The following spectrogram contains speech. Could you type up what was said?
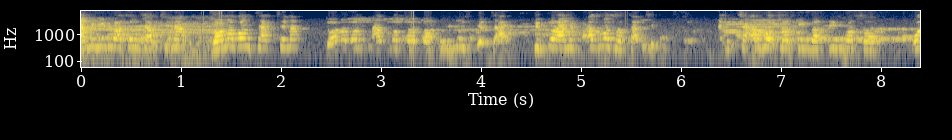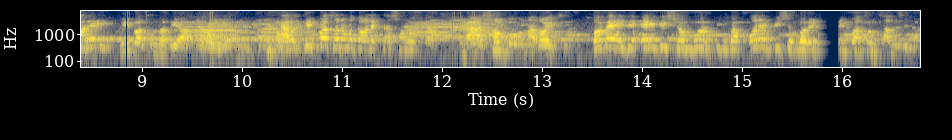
আমি নির্বাচন চাচ্ছি না জনগণ চাচ্ছে না। জনগণ পাঁচ বছর চায় কিন্তু আমি পাঁচ বছর চাচ্ছি না। আমি চার বছর কিংবা তিন বছর পরেই নির্বাচনটা দেওয়া হবে। কারণ তিন বছরের মধ্যে অনেকটা সংস্কার সম্ভাবনা রয়েছে। তবে এই যে এই ডিসেম্বর কিংবা পরের ডিসেম্বরে নির্বাচন চাচ্ছি না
